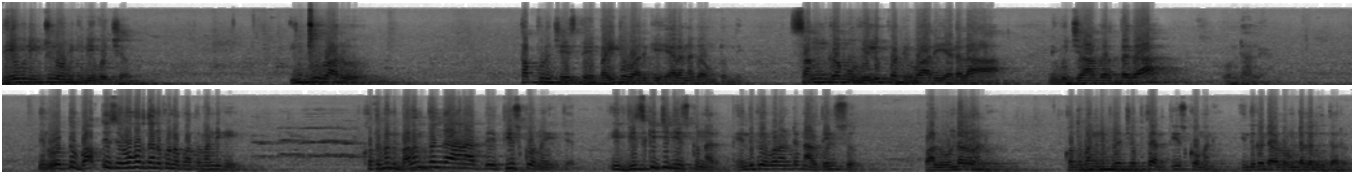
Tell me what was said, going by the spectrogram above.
దేవుని ఇంటిలోనికి నీవు వచ్చావు. ఇంటి వారు తప్పులు చేస్తే బయట వారికి హేళనగా ఉంటుంది. సంఘము వెలుపటి వారి ఎడల నీవు జాగ్రత్తగా ఉండాలి. నేను వద్దు బాప్తీసు ఇవ్వకూడదు అనుకున్నా కొంతమందికి. కొంతమంది బలవంతంగా అది తీసుకొని ఈ విసికిచ్చి తీసుకున్నారు. ఎందుకు ఇవ్వరు అంటే నాకు తెలుసు. వాళ్ళు ఉండరు అని. కొంతమందిని ఇప్పుడు చెప్తాను తీసుకోమని. ఎందుకంటే వాళ్ళు ఉండగలుగుతారు.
